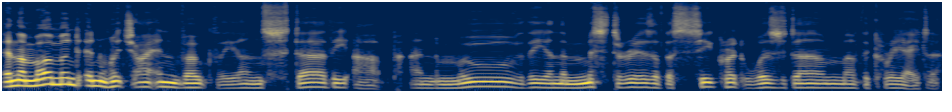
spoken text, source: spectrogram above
In the moment in which I invoke thee and stir thee up and move thee in the mysteries of the secret wisdom of the Creator.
